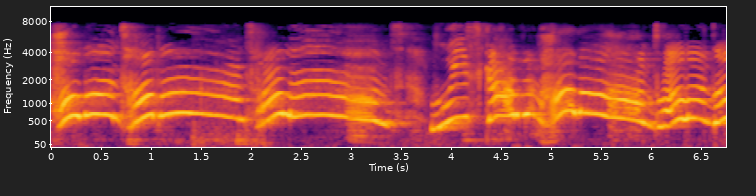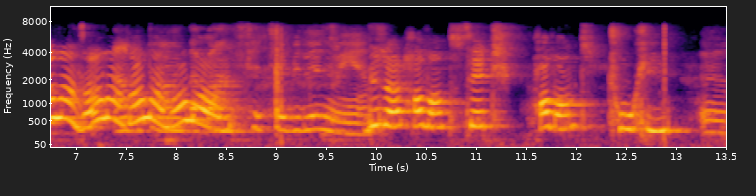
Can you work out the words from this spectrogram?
Haaland, Haaland, Haaland. Luis Garden, Haaland, Haaland, Haaland, Haaland, Haaland, Haaland. Seçebilir miyim? Güzel Haaland seç. Haaland çok iyi. Ee,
